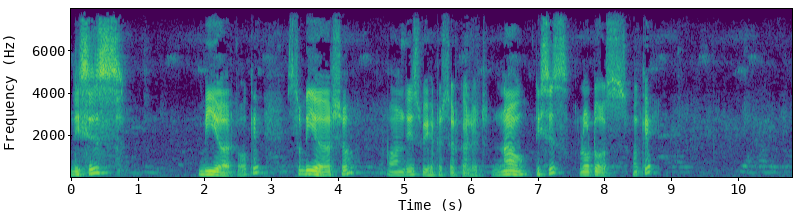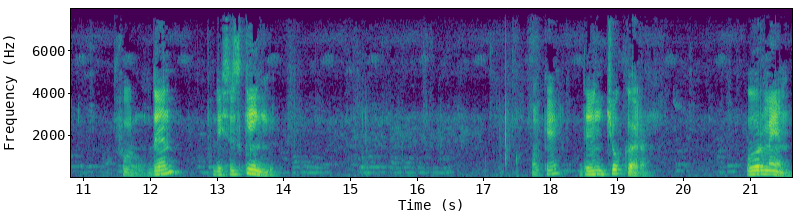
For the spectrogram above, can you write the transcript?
this is beer okay so beer so on this we have to circle it. Now this is lotus. Okay full. Then this is king. Okay then joker or man.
